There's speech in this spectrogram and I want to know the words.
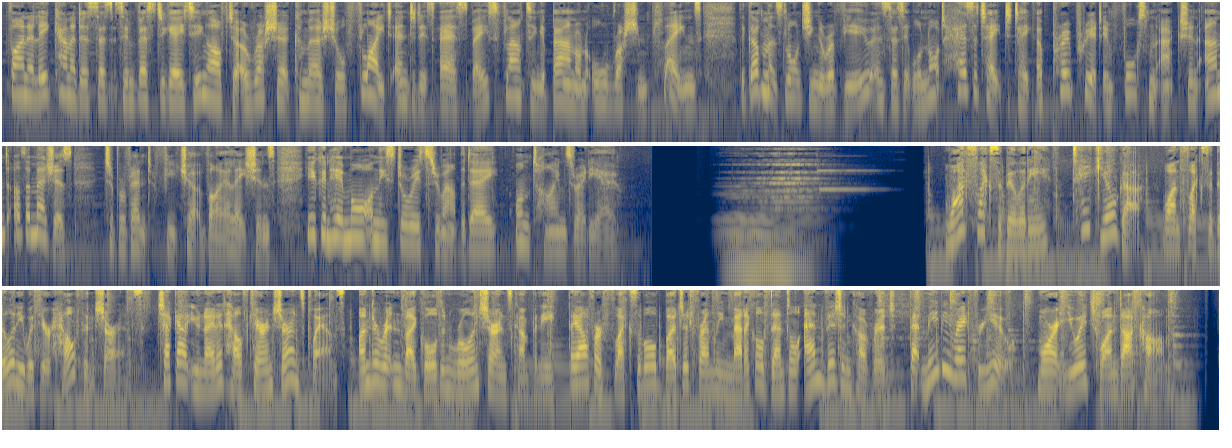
Finally, Canada says it's investigating after a Russia commercial flight entered its airspace, flouting a ban on all Russian planes. The government's launching a review and says it will not hesitate to take appropriate enforcement action and other measures to prevent future violations. You can hear more on these stories throughout the day on Times Radio. Want flexibility? Take yoga. Want flexibility with your health insurance? Check out United Healthcare Insurance Plans. Underwritten by Golden Rule Insurance Company, they offer flexible, budget friendly medical, dental, and vision coverage that may be right for you. More at uh1.com.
